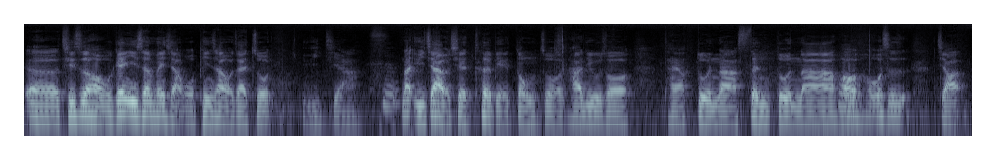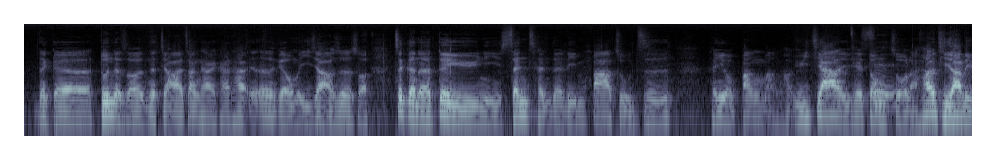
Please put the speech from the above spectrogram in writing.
呃，其实哈，我跟医生分享，我平常我在做瑜伽，是。那瑜伽有些特别动作，它就是说他要蹲啊，深蹲啊，或、嗯、或是脚那个蹲的时候，那脚要张开开。他那个我们瑜伽老师就说，这个呢对于你深层的淋巴组织很有帮忙哈。瑜伽的有些动作啦，他会提到淋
